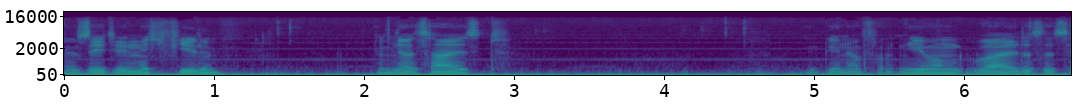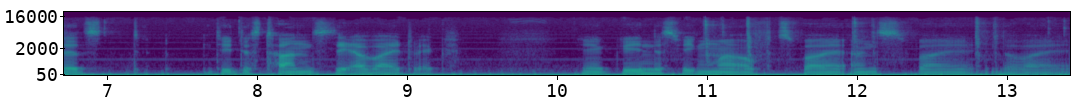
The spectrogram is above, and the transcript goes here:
seht ihr nicht viel. Das heißt, wir gehen auf Umgebung, weil das ist jetzt die Distanz sehr weit weg. Wir gehen deswegen mal auf 2, 1, 2, 3,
